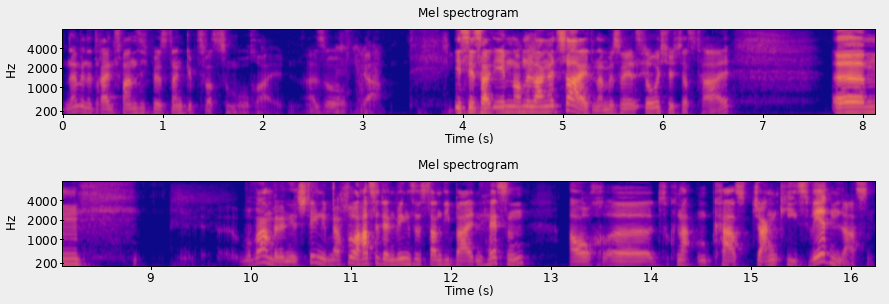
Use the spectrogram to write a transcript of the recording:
ne, wenn du 23 bist, dann gibt es was zum Hochhalten. Also, ja. Ist jetzt halt eben noch eine lange Zeit. Und da müssen wir jetzt durch, durch das Tal. Ähm, wo waren wir denn jetzt stehen geblieben? Ach so, hast du denn wenigstens dann die beiden Hessen auch äh, zu knappen Cast-Junkies werden lassen?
